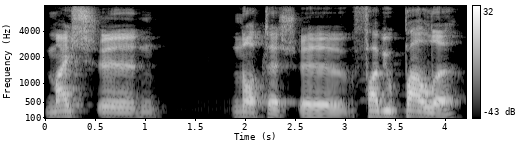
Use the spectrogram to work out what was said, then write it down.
Mais uh, notas. Fábio Pala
